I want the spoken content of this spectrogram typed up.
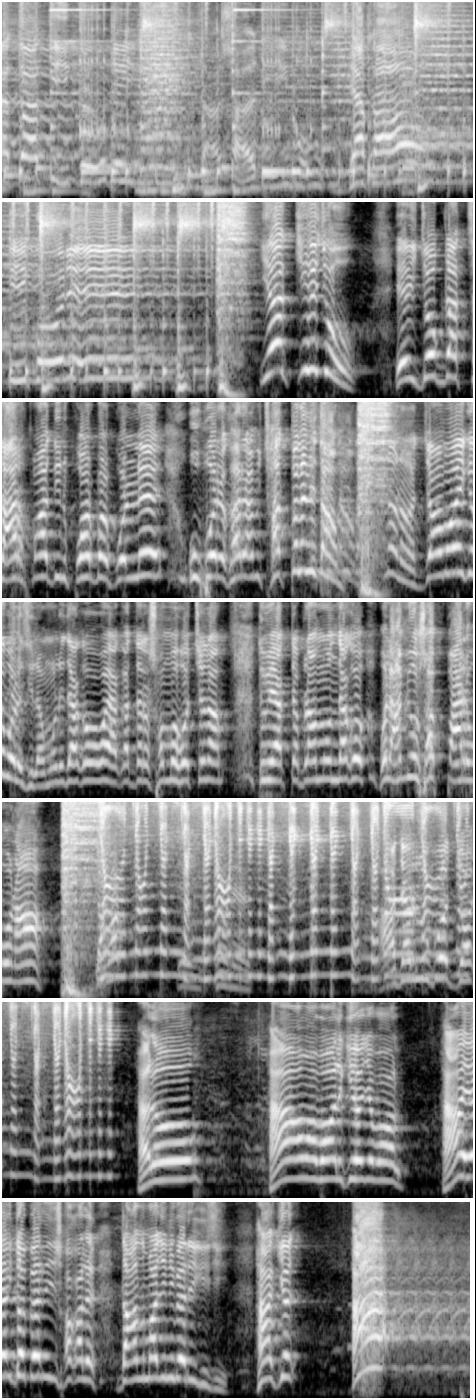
একা কি করে? যা সারিব, একা কি করে? এ কি যোগ এই যোগটা চার পাঁচ দিন পর পর পড়লে উপরে ঘরে আমি ছাদ পেলে নিতাম। না না, জামাইকে বলেছিলাম, বলে, দেখো বাবা, একার দ্বারা সম্ভব হচ্ছে না। তুমি একটা ব্রাহ্মণ দেখো, বলে, আমিও সব পারব না। হাজার উপর হ্যালো? হ্যাঁ আমার বল, কি হয়েছে বল? হ্যাঁ এই তো বেরিয়েছি সকালে দাঁত মাজিনি বেরিয়ে গেছি। হ্যাঁ কি হ্যাঁ?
